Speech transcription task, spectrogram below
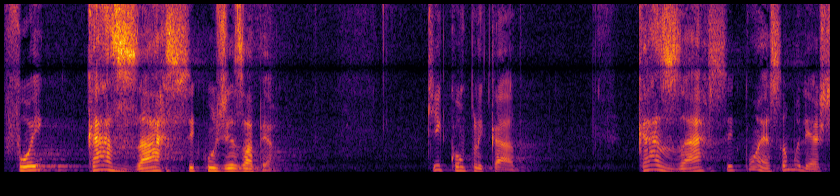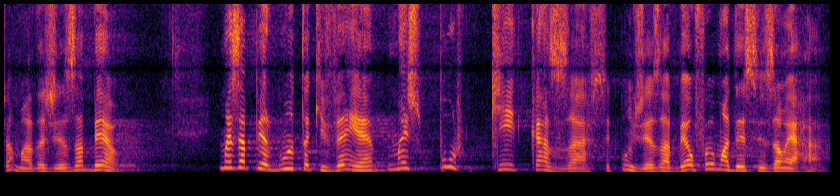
foi casar-se com Jezabel. Que complicado casar-se com essa mulher chamada Jezabel. Mas a pergunta que vem é: mas por que casar-se com Jezabel foi uma decisão errada?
